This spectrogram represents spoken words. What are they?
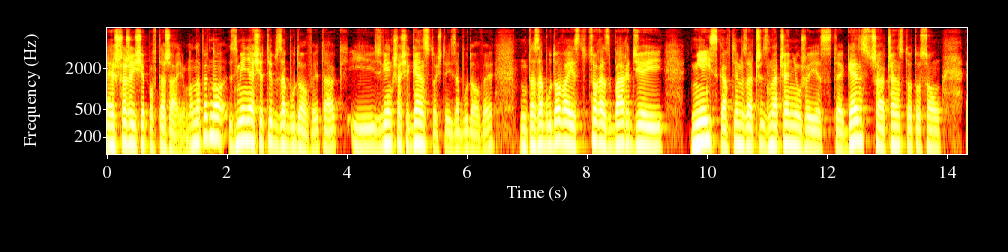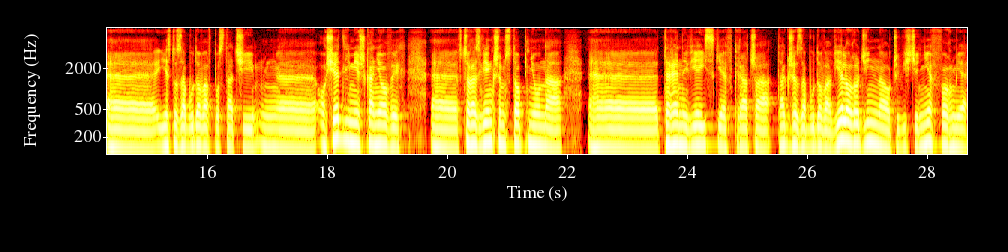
e, szerzej się powtarzają. No, na pewno zmienia się typ zabudowy, tak, i zwiększa się gęstość tej zabudowy. Ta zabudowa jest coraz bardziej miejska w tym znaczeniu, że jest gęstsza, często to są, e, jest to zabudowa w postaci mm, e, osiedli mieszkaniowych, e, w coraz większym stopniu na E, tereny wiejskie wkracza także zabudowa wielorodzinna, oczywiście nie w formie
